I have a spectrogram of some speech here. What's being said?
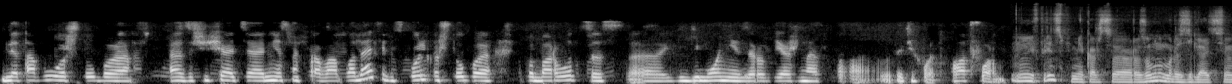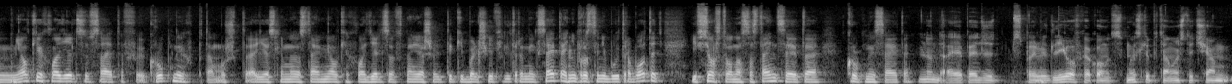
для того, чтобы Э, защищать э, местных правообладателей, сколько чтобы побороться с э, гегемонией зарубежных вот этих вот платформ. Ну и в принципе, мне кажется, разумным разделять мелких владельцев сайтов и крупных, потому что если мы заставим мелких владельцев навешивать такие большие фильтры на их сайты, они просто не будут работать, и все, что у нас останется, это крупные сайты. Ну да, и опять же справедливо в каком-то смысле, потому что чем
